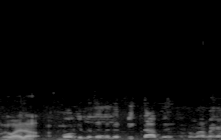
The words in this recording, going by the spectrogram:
ไม่ไหวแล้วมองเห็นเล่นเล่นเล่นวิ่งตามเลยเอาวางไว้ให้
